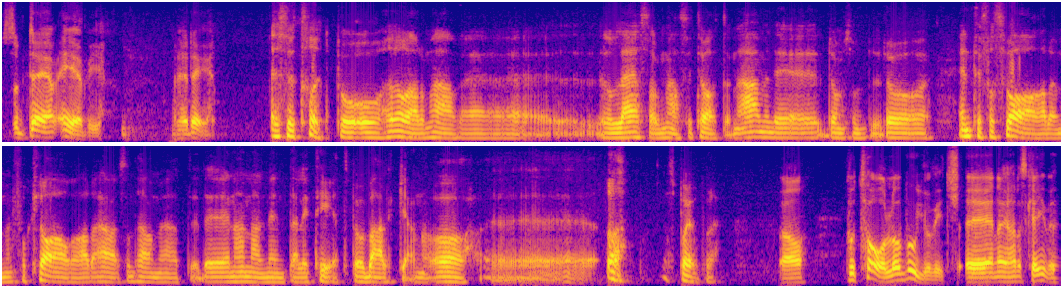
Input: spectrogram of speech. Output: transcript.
Så där är vi med det. Jag är så trött på att höra de här, eh, eller läsa de här citaten. Nej, men det är de som då inte försvarar det men förklarar det här sånt här med att det är en annan mentalitet på Balkan. Och, eh, uh, jag spår på det. Ja, på tal om Vujovic, eh, när jag hade skrivit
